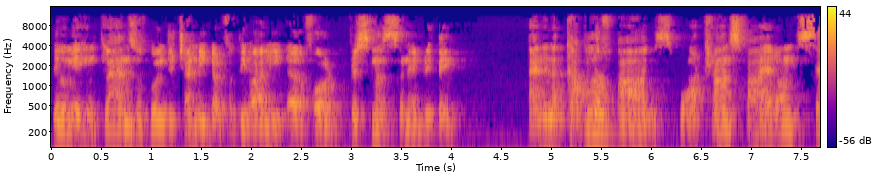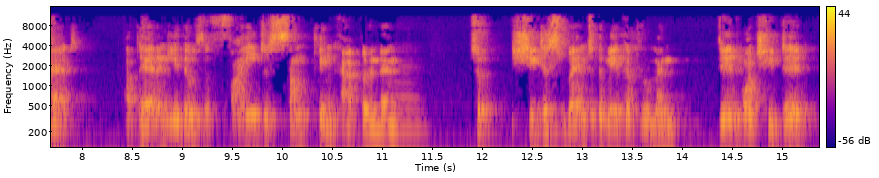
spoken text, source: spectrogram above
They were making plans of going to Chandigarh for Diwali, uh, for Christmas and everything. And in a couple of hours, what transpired on set, apparently there was a fight or something happened and mm. so she just went to the makeup room and did what she did.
